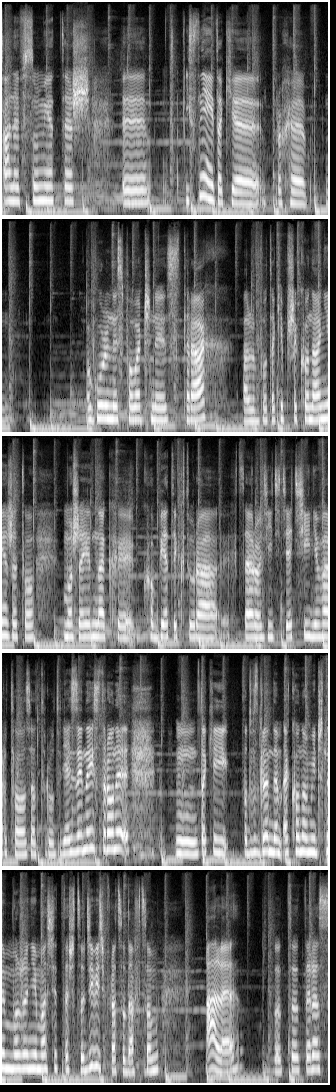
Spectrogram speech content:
ale w sumie też y, istnieje takie trochę mm, ogólny społeczny strach albo takie przekonanie, że to może jednak y, kobiety, która chce rodzić dzieci, nie warto zatrudniać. Z jednej strony mm, takiej pod względem ekonomicznym może nie ma się też co dziwić pracodawcom, ale no to teraz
